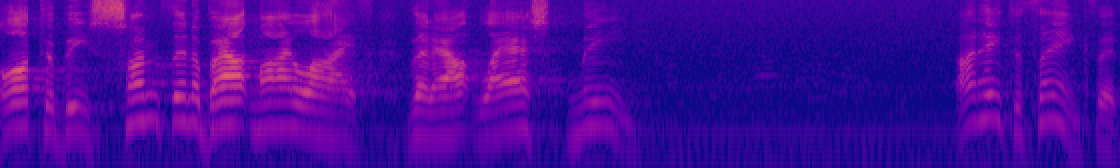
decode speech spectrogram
ought to be something about my life that outlasts me. I'd hate to think that,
